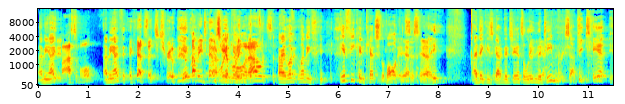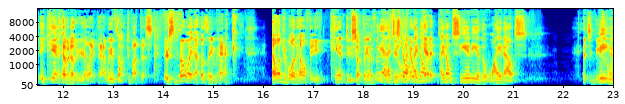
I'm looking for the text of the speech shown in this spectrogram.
I mean, I, possible. I mean, I think. yes, that's true. How many times I you wouldn't rule it out. All right, let me let me. If he can catch the ball consistently, I think he's got a good chance of leading the team in He receptions. can't. He can't have another year like that. We have talked about this. There's no way Alize Mack, eligible and healthy, can't do something on a football Yeah, I just field. don't. I don't, I don't. get it. I don't see any of the wideouts it's being a,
